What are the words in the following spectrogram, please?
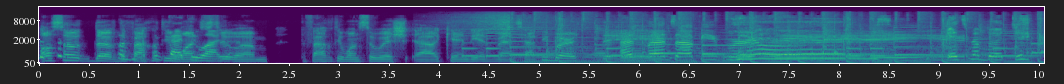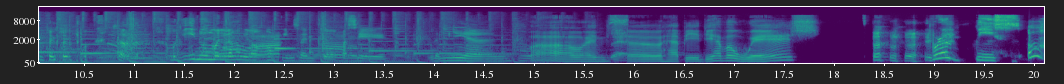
also the the faculty wants to um the faculty wants to wish uh Candy advance happy birthday. Advance happy birthday. It's my birthday. Mag-iinuman lang kami ng kapinsan ko kasi alam niyo yan. Wow, I'm so happy. Do you have a wish? World peace. Oh,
